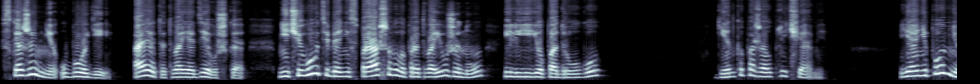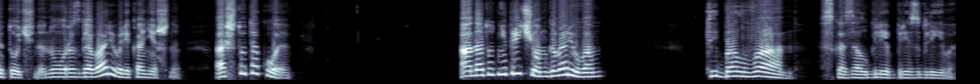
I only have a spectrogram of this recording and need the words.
Скажи мне, убогий, а это твоя девушка ничего у тебя не спрашивала про твою жену или ее подругу? Генка пожал плечами. Я не помню точно, но разговаривали, конечно. А что такое? Она тут ни при чем, говорю вам. Ты болван сказал Глеб брезгливо.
